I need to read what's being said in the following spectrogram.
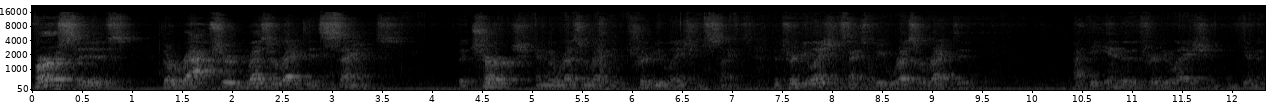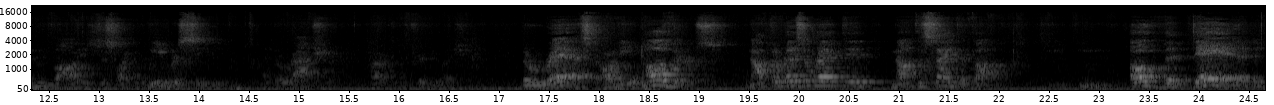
versus the raptured, resurrected saints. The church and the resurrected tribulation saints. The tribulation saints will be resurrected at the end of the tribulation and given new bodies, just like we received at the rapture prior to the tribulation. The rest are the others, not the resurrected, not the sanctified. Of the dead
